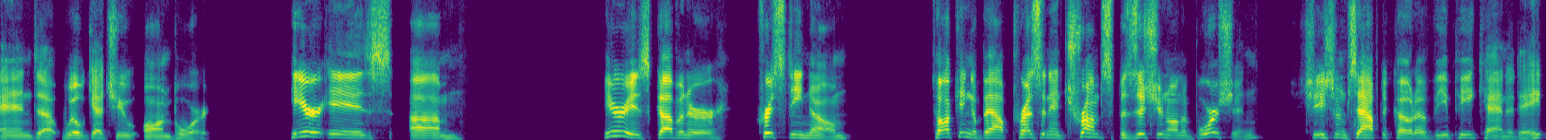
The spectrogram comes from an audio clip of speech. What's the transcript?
and uh, we'll get you on board. Here is um, here is Governor Kristi Noem talking about President Trump's position on abortion. She's from South Dakota, VP candidate.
